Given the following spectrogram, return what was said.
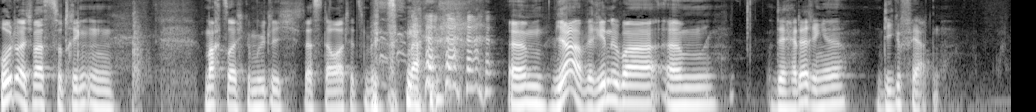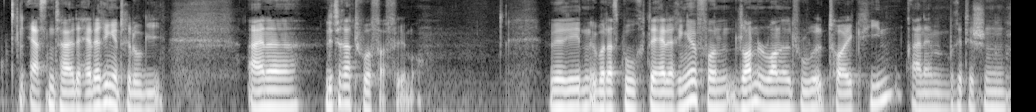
holt euch was zu trinken, macht's euch gemütlich, das dauert jetzt ein bisschen. Ähm, ja, wir reden über ähm, Der Herr der Ringe, die Gefährten. Den ersten Teil der Herr der Ringe-Trilogie. Eine Literaturverfilmung. Wir reden über das Buch Der Herr der Ringe von John Ronald Reuel Tolkien, einem britischen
